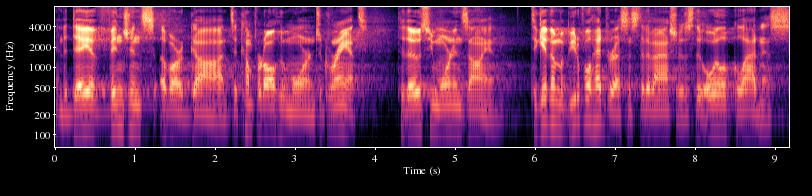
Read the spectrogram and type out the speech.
and the day of vengeance of our God, to comfort all who mourn, to grant to those who mourn in Zion, to give them a beautiful headdress instead of ashes, the oil of gladness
